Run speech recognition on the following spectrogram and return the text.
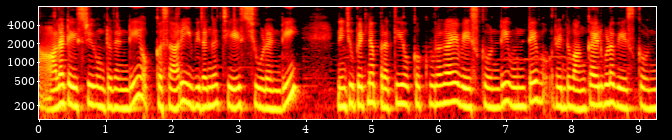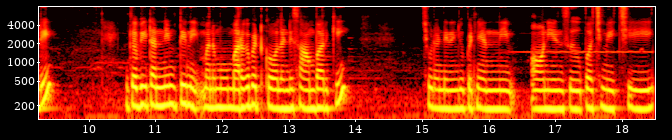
చాలా టేస్టీగా ఉంటుందండి. ఒక్కసారి ఈ విధంగా చేసి చూడండి. నేను చూపెట్టిన ప్రతి ఒక్క కూరగాయ వేసుకోండి. ఉంటే రెండు వంకాయలు కూడా వేసుకోండి. ఇంకా వీటన్నింటిని మనము మరగబెట్టుకోవాలండి సాంబార్కి. చూడండి నేను చూపెట్టిన అన్ని ఆనియన్స్ పచ్చిమిర్చి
